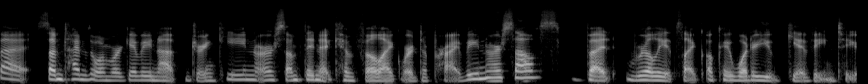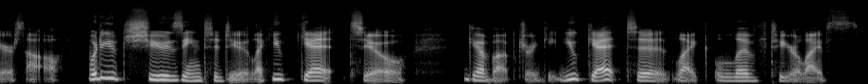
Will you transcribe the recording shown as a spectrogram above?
that sometimes when we're giving up drinking or something, it can feel like we're depriving ourselves, but really it's like, okay, what are you giving to yourself? What are you choosing to do? Like, you get to give up drinking. You get to, like, live to your life's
